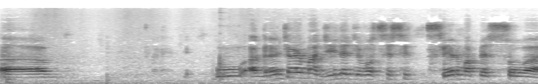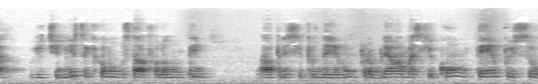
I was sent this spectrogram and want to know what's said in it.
Uh, o, a grande armadilha de você se, ser uma pessoa vitimista, que como o Gustavo falou, não tem a princípio nenhum problema, mas que com o tempo isso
